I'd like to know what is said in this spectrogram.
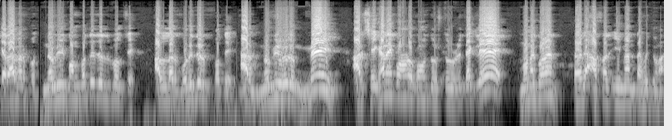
কেরামের পথে। নবী কোন পথে যে বলছে? আল্লাহর বলিদের পথে। আর নবী হলো মেইন আর সেখানে কোন রকম দুষ্টুরি থাকলে মনে করেন তাহলে আপনার ইমানটা হইতো না।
